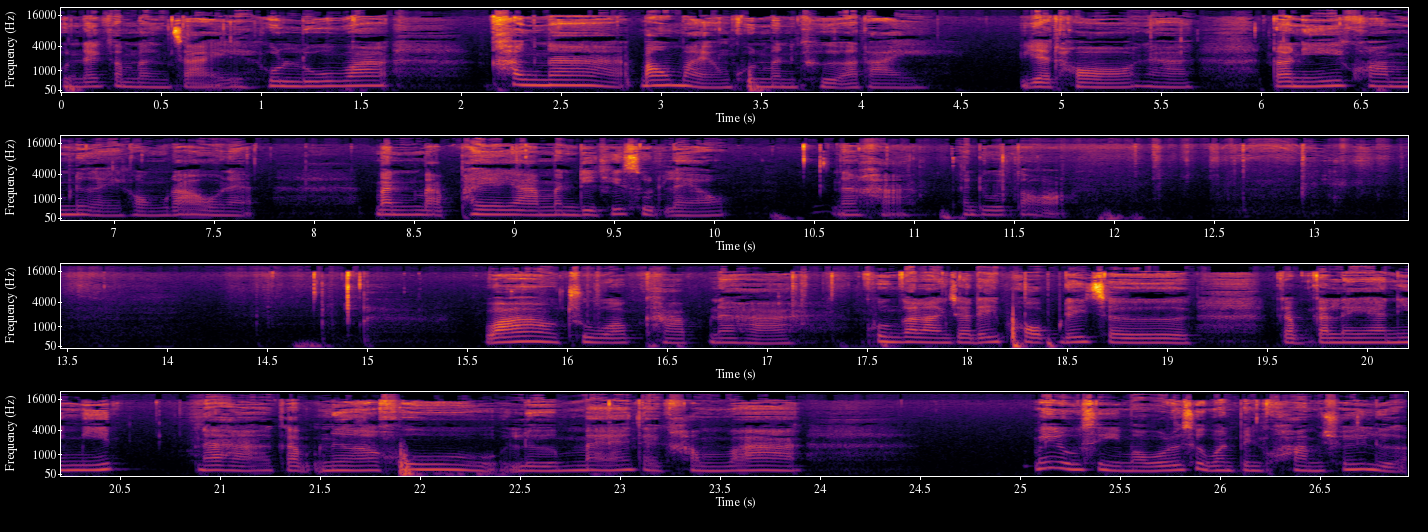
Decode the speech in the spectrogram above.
คุณได้กำลังใจ คุณรู้ว่าข้างหน้าเป้าหมายของคุณมันคืออะไร อย่าท้อนะคะ ตอนนี้ความเหนื่อยของเราเนี่ย มันแบบพยายามมันดีที่สุดแล้วนะคะมาดูต่อ ว้าว True of Cup นะคะ คุณกำลังจะได้พบได้เจอกับกัลยาณมิตร นะคะกับเนื้อคู่หรือแม้แต่คำว่า ไม่รู้สิหมอรู้สึกมันเป็นความช่วยเหลือ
